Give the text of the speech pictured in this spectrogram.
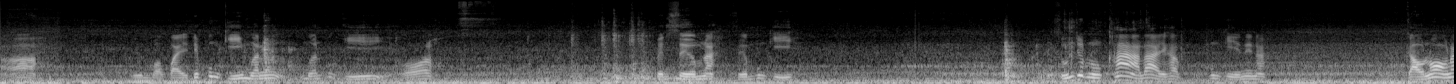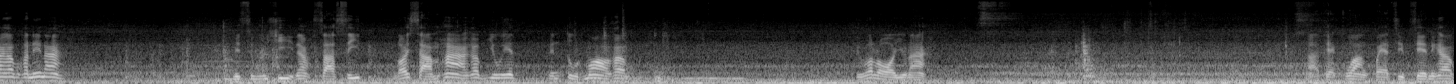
อ่าลืม บอกไปที่พุ่งกีเหมือนเหมือนพุ่งกีอ๋อเป็นเสริมนะเสริมพุ่งกีศูนย์จุดหกห้าได้ครับ พุ่งกีนี่นะเก่านอกนะครับคันนี้นะบิสูบิชินะซาซิสร้อยสามห้าครับ US เป็นตูดหม้อครับ ถือว่ารออยู่นะแท็กกว้าง 80 เซนครับ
